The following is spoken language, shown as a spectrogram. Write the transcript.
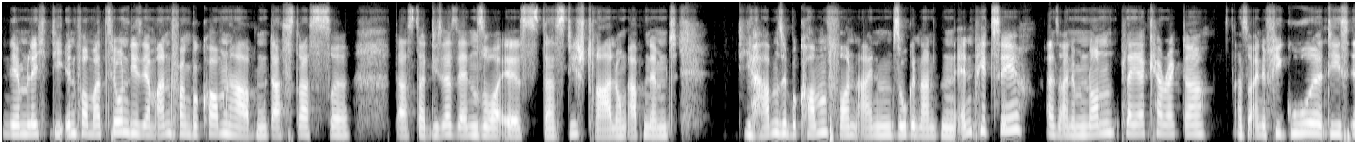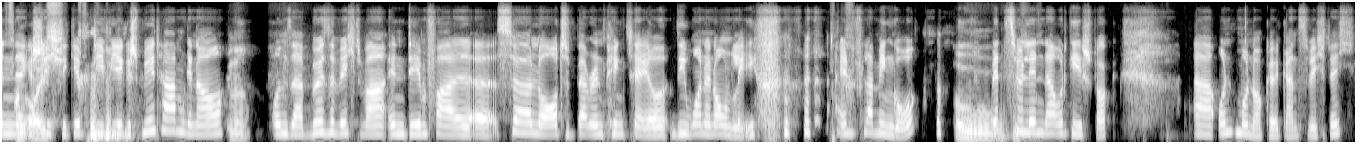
nämlich die Informationen, die sie am Anfang bekommen haben, dass das äh, dass da dieser Sensor ist, dass die Strahlung abnimmt. Die haben sie bekommen von einem sogenannten NPC, also einem Non-Player Character, also eine Figur, die es in Von der euch. Geschichte gibt, die wir gespielt haben, genau. Genau. Unser Bösewicht war in dem Fall, äh, Sir Lord Baron Pinktail, the one and only. Ein Flamingo Oh. mit Zylinder und Gehstock, äh, und Monokel, ganz wichtig.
